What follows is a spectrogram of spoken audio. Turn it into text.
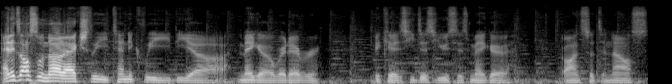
And it's also not actually technically the uh, Mega or whatever, because he just used his Mega on something else.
